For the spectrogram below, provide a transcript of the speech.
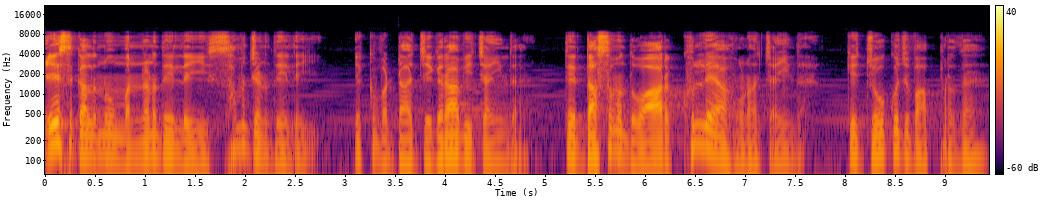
ਇਸ ਗੱਲ ਨੂੰ ਮੰਨਣ ਦੇ ਲਈ, ਸਮਝਣ ਦੇ ਲਈ ਇੱਕ ਵੱਡਾ ਜਿਗਰਾ ਵੀ ਚਾਹੀਦਾ ਹੈ ਤੇ ਦਸਮ ਦੁਆਰ ਖੁੱਲਿਆ ਹੋਣਾ ਚਾਹੀਦਾ ਹੈ ਕਿ ਜੋ ਕੁਝ ਵਾਪਰਦਾ ਹੈ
